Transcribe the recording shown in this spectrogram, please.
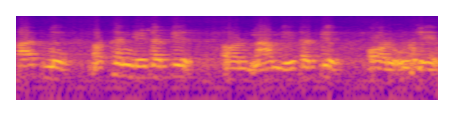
हाथ में मक्खन ले करके और नाम ले करके और उनके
